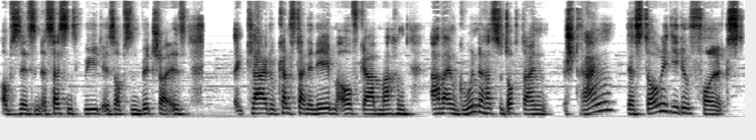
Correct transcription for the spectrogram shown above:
Ob es jetzt ein Assassin's Creed ist, ob es ein Witcher ist. äh, klar, du kannst deine Nebenaufgaben machen, aber im Grunde hast du doch deinen Strang der Story, die du folgst.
